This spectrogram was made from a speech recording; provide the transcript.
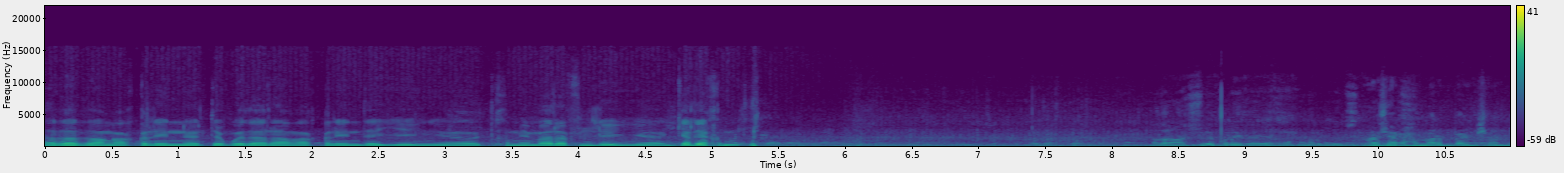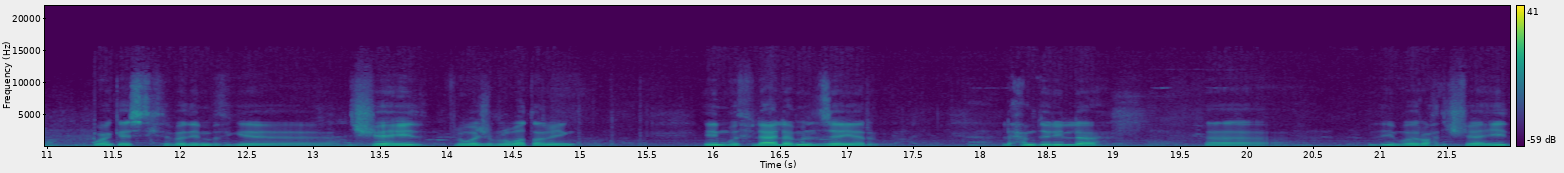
أبابا عقلين تقوذر عقلين دي تخميم راه في اللي كان يخمم هضرنا شوية فريضه يا رحمه ربي. ربي إن شاء الله. وين كيستكتب هذه مثل الشهيد في الواجب الوطني. يموت في العالم الجزائر. الحمد لله. آه، واحد الشهيد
